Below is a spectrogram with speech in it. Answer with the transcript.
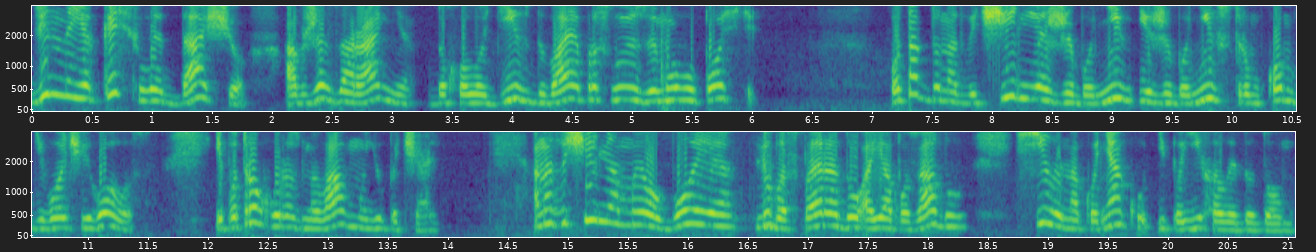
Він не якесь ледащо, а вже зарання до холодів дбає про свою зимову постіль. Отак до надвечір'я жебонів і жебонів струмком дівочий голос, і потроху розмивав мою печаль. А надвечір'я ми обоє, Люба спереду, а я позаду, сіли на коняку і поїхали додому.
